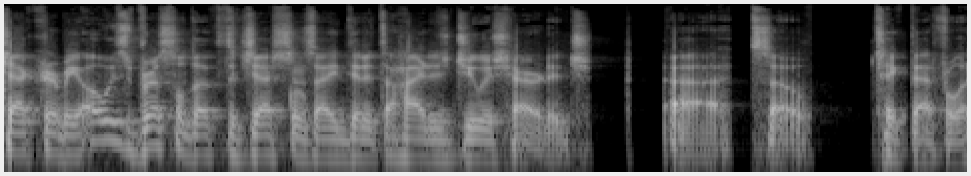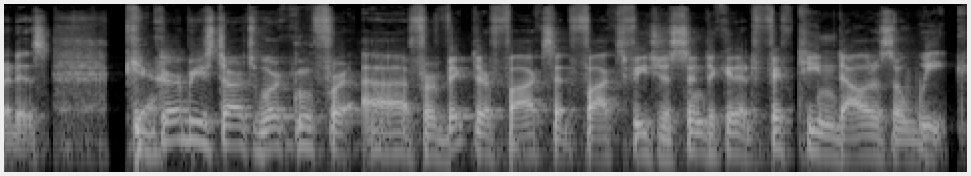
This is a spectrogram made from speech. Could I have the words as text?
Jack Kirby always bristled at suggestions that he did it to hide his Jewish heritage. Uh, so take that for what it is. Yeah. Kirby starts working for uh, for Victor Fox at Fox Features Syndicate at fifteen dollars a week.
